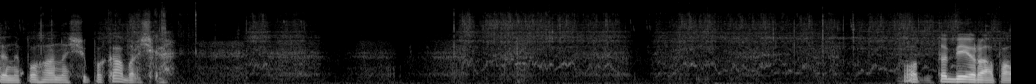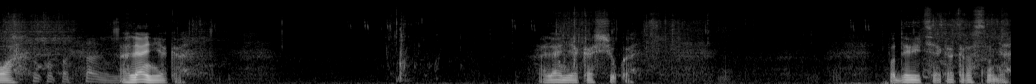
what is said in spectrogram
це непогана щупакаброчка. От тобі і рапала. Глянь яка. Глянь яка щука. Подивіться, яка красуня.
